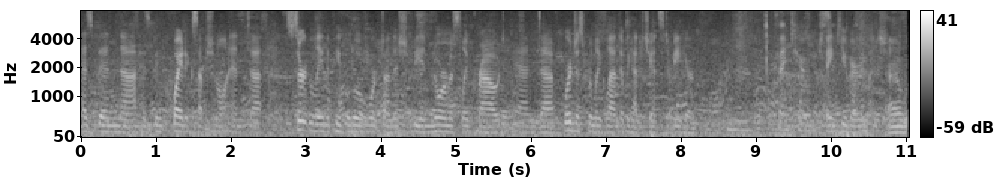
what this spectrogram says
has been uh, has been quite exceptional. And uh, certainly, the people who have worked on this should be enormously proud. And uh, we're just really glad that we had a chance to be here. Thank you. Thank you very much.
